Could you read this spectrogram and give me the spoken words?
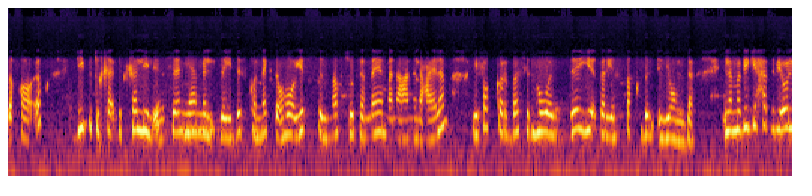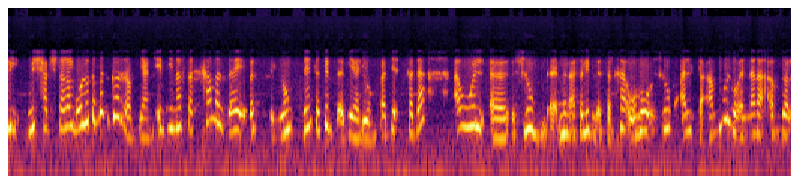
دقائق دي بتخ... بتخلي الإنسان يعمل زي ديسكونكت وهو يفصل نفسه تماما عن العالم يفكر بس إن هو إزاي يقدر يستقبل اليوم ده. لما بيجي حد بيقول لي مش هتشتغل بقول له طب بس جرب يعني ادي نفسك خمس دقائق بس في اليوم أنت تبدأ بيها اليوم. فده أول آه، أسلوب من أساليب الاسترخاء وهو أسلوب التأمل وإن أنا أفضل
